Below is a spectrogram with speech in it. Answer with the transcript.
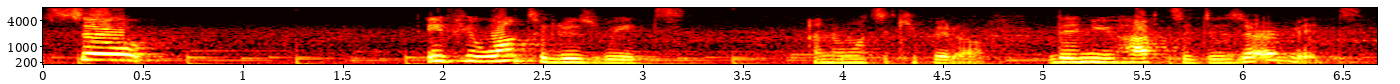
So, if you want to lose weight and want to keep it off, then you have to deserve it.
